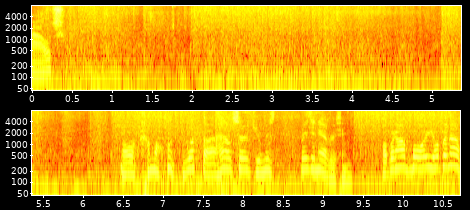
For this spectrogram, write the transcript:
Ouch. Oh, come on. What the hell, sir? You missed freaking everything. Open up, boy. Open up.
